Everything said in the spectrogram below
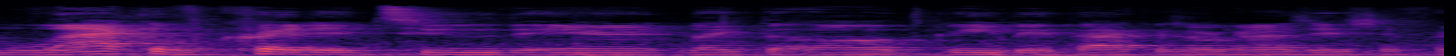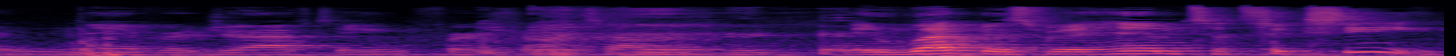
lack of credit to the Aaron like the uh, Green Bay Packers organization for never drafting first round talent and weapons for him to succeed?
